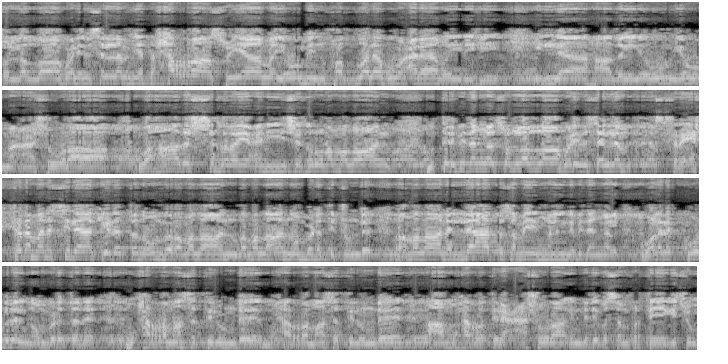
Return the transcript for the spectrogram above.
صلى الله عليه وسلم يتحرى صيام يوم فضله على غيره إلا هذا اليوم يوم عاشوراء وهذا الشهر يعني شهر رمضان മുത്തരബി തങ്ങൾ സല്ലല്ലാഹു അലൈഹി വസല്ലം ശ്രേഷ്ഠത മനസ്സിലാക്കിയെടുത്ത നോമ്പ് റമദാൻ റമദാൻ നോമ്പെടുത്തിട്ടുണ്ട് റമദാൻ അല്ലാത്ത സമയങ്ങളിൽ നബി തങ്ങൾ വളരെ കൂടുതൽ നോമ്പെടുത്തത് മുഹറ മാസത്തിലുണ്ട് മുഹറ മാസത്തിലുണ്ട് ആ മുഹറത്തിലെ ആഷുറാന്റെ ദിവസം പ്രത്യേകിച്ചും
